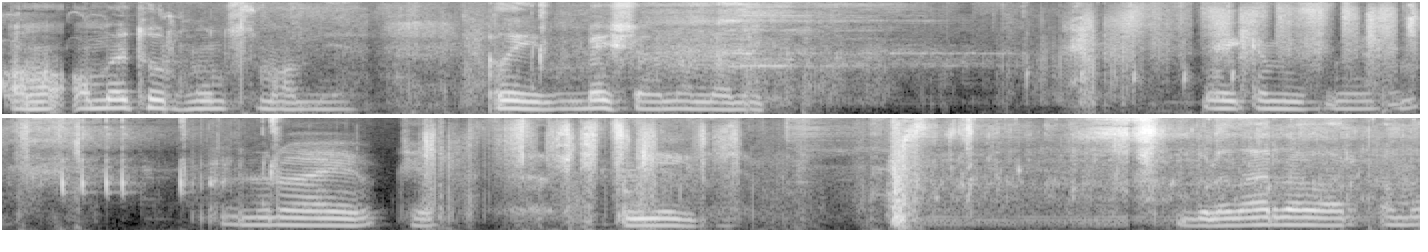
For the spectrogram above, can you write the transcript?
Aa, amatör huntsman diye. Claim. 5 tane anladım. Eklemizini yapın. Buraya yapacağım. Buraya gidelim. Buralar da var ama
